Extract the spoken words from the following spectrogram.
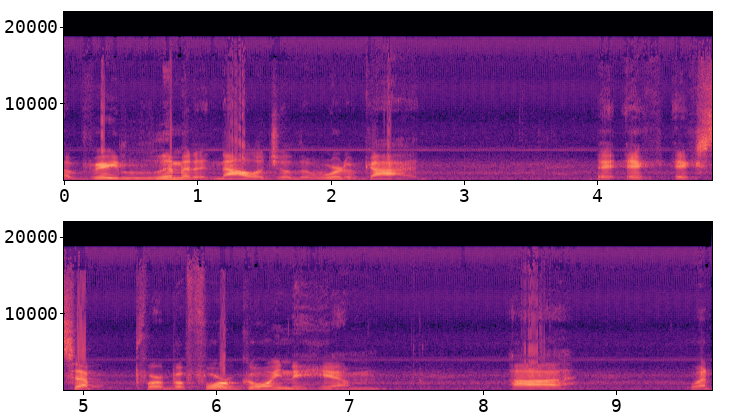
a very limited knowledge of the Word of God, e- except for before going to Him. Uh, when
